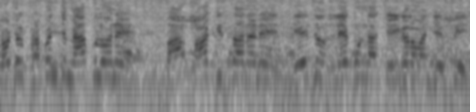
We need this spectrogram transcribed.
టోటల్ ప్రపంచ మ్యాప్లోనే బా- పాకిస్తాన్ అనే దేశం లేకుండా చేయగలమని చెప్పి.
